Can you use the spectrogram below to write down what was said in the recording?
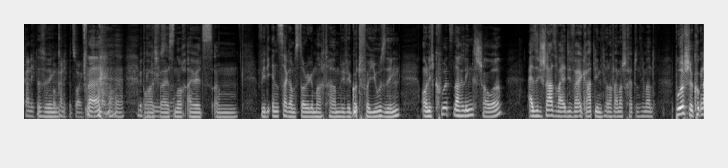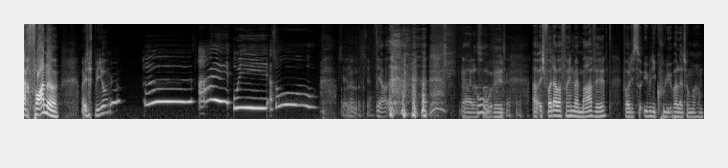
Kann ich, Deswegen, kann ich bezeugen. Boah, ich weiß ne? noch, als ähm, wir die Instagram-Story gemacht haben, wie wir Good for You singen und ich kurz nach links schaue. Also die Straße war, die war ja geradlinig und auf einmal schreibt uns jemand, Bursche, guck nach vorne. Und ich dachte mir, Junge, äh, ei, ui, achso. Ich erinnere mich, ja. Ja, ja das uh. war wild. Aber ich wollte aber vorhin bei Marvel, wollte ich so übel die coole Überleitung machen.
